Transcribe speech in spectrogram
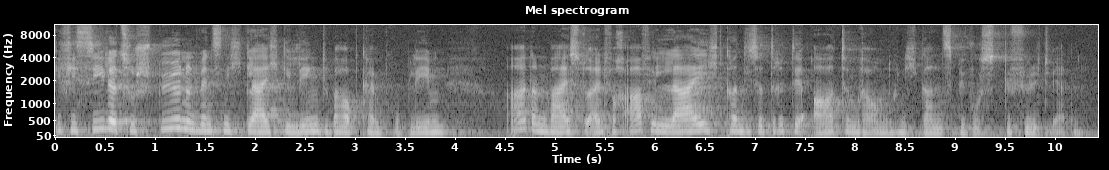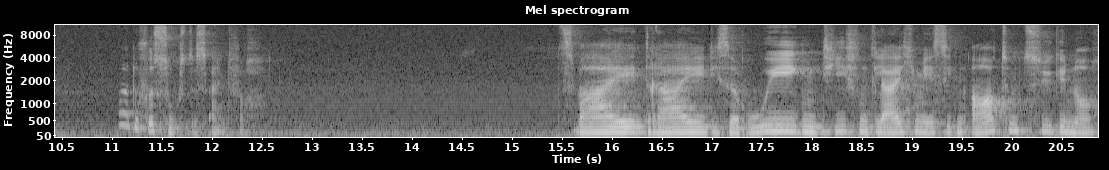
diffiziler zu spüren und wenn es nicht gleich gelingt, überhaupt kein Problem ah, dann weißt du einfach, ah, vielleicht kann dieser dritte Atemraum noch nicht ganz bewusst gefüllt werden. Ah, du versuchst es einfach. zwei, drei dieser ruhigen, tiefen, gleichmäßigen Atemzüge noch.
